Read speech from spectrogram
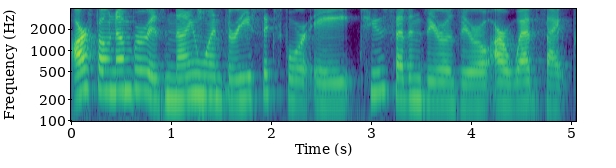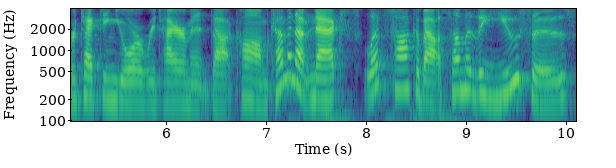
Our phone number is 913-648-2700. Our website protectingyourretirement.com. Coming up next, let's talk about some of the uses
